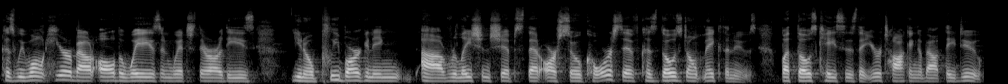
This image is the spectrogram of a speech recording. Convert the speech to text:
because we won't hear about all the ways in which there are these you know plea bargaining uh, relationships that are so coercive because those don't make the news but those cases that you're talking about they do.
